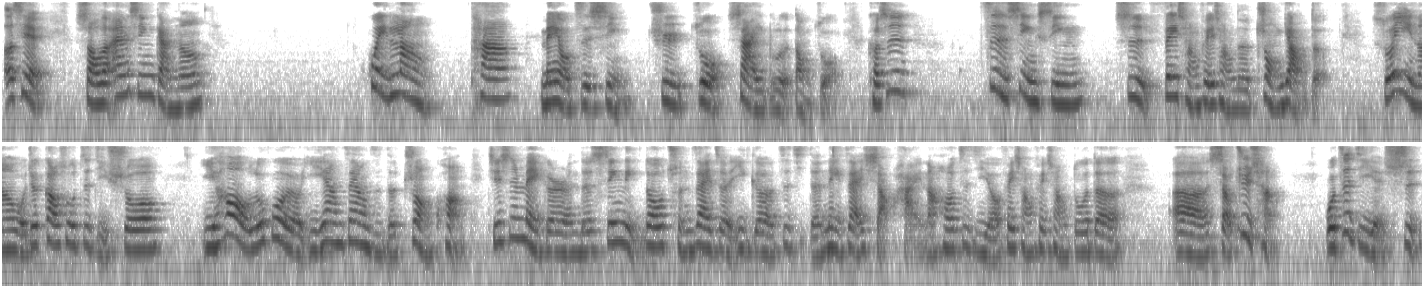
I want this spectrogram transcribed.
而且少了安心感呢，会让他没有自信去做下一步的动作。可是。自信心是非常非常的重要的，所以呢，我就告诉自己说，以后如果有一样这样子的状况，其实每个人的心里都存在着一个自己的内在小孩，然后自己有非常非常多的呃小剧场。我自己也是，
